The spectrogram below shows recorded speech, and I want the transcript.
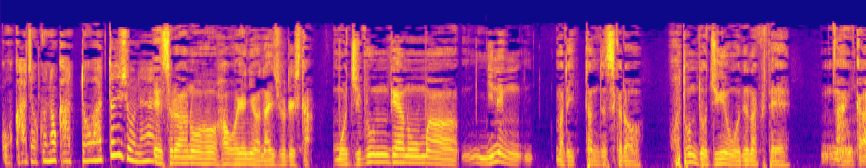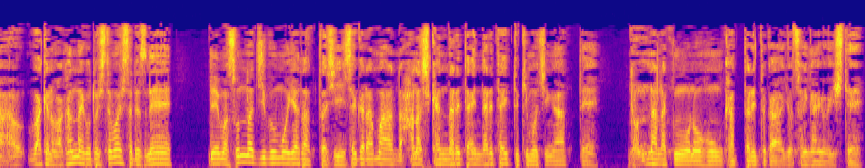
ご家族の葛藤はあったでしょうね。えーそれはあの母親には内緒でしたもう自分であのまあ2年まで行ったんですけどほとんど授業も出なくてなんかわけのわかんないことをしてましたですね。でまあそんな自分も嫌だったしそれからまあ話し家になりたいなりたいという気持ちがあっていろんな落語の本を買ったりとかよそりが用意して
